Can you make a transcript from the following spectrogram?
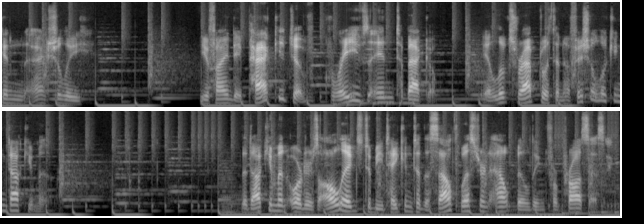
Can actually. You find a package of Graves and tobacco. It looks wrapped with an official looking document. The document orders all eggs to be taken to the southwestern outbuilding for processing.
